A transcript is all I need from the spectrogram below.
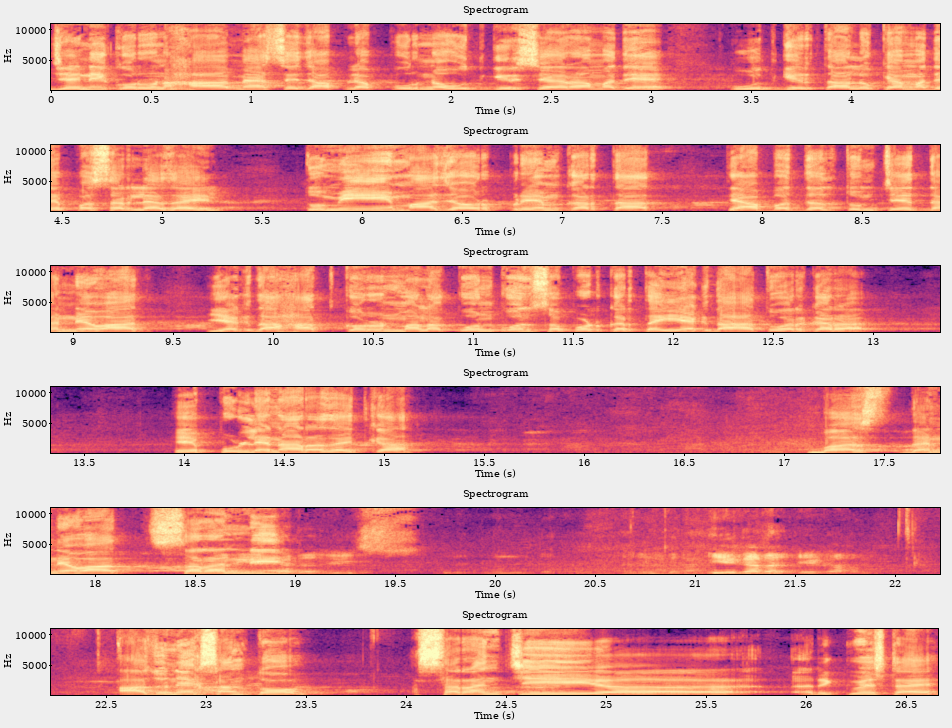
जेणेकरून हा मॅसेज आपल्या पूर्ण उदगीर शहरामध्ये उदगीर तालुक्यामध्ये पसरल्या जाईल. तुम्ही माझ्यावर प्रेम करतात त्याबद्दल तुमचे धन्यवाद. एकदा हात करून मला कोण कोण सपोर्ट करतं एकदा हात वर करा. हे पुढले नाराज आहेत का? बस धन्यवाद सरांनी. अजून एक सांगतो सरांची रिक्वेस्ट आहे.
